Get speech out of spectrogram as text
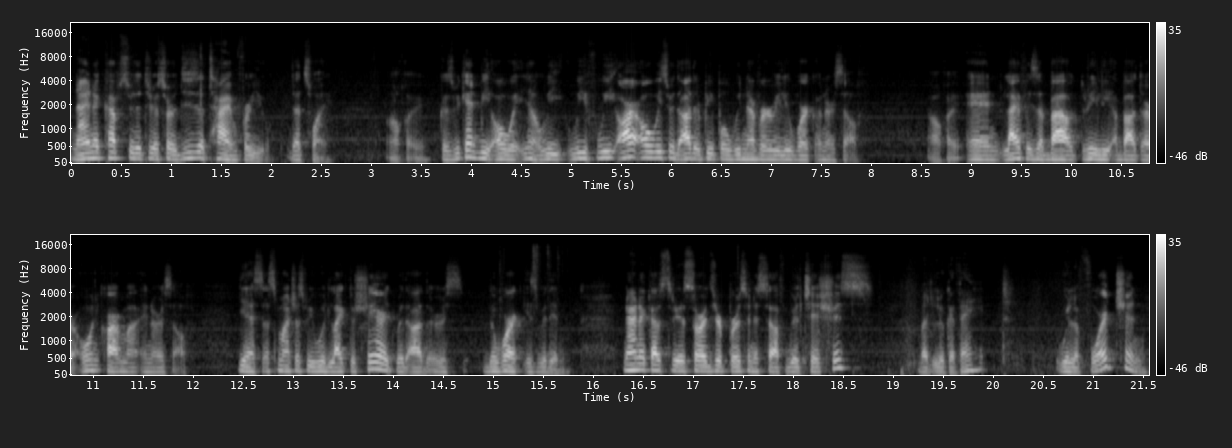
Nine of Cups with the Three of Swords. This is a time for you. That's why. Okay, because we can't be always, you know, we, we if we are always with other people, we never really work on ourselves. Okay, and life is about really about our own karma and ourselves. Yes, as much as we would like to share it with others, the work is within. Nine of Cups, Three of Swords, your person is self-gratifious. But look at that. Wheel of Fortune.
